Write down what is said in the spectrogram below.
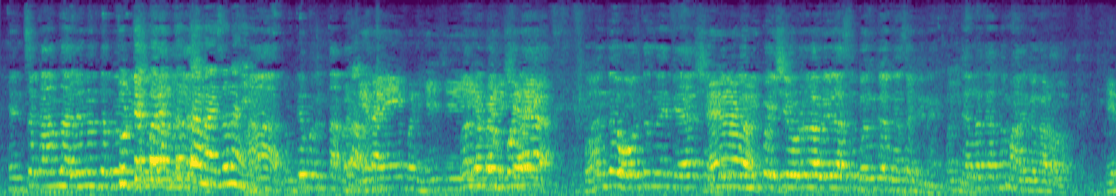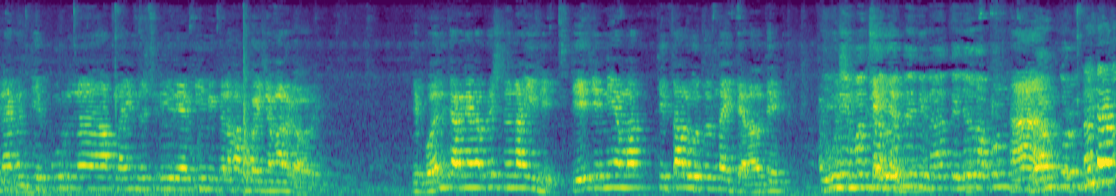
हा की. थांबा यांचं काम झाल्यानंतर तुटेपर्यंत. ताणायचं नाही. हा तुटेपर्यंत हा. ताणायचं हे नाही पण हे जे पण या कंपन्या आहे बंद होतच नाही त्या नाही, शेतकऱ्यांनी नाही. पैसे एवढे लावलेले असं बंद करण्यासाठी नाही पण त्याला त्यातनं मार्ग काढावा लागतो ते नाही पण ते पूर्ण आपला इंडस्ट्री एरिया केमिकल हलवायच्या मार्गावर आहे ते बंद करण्याचा प्रश्न नाही ते ते जे नियमात ते चालू होतच नाही त्याला ते ही नियमात चालत नाही ती ना त्याच्यावर आपण हा. काम करू नंतर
